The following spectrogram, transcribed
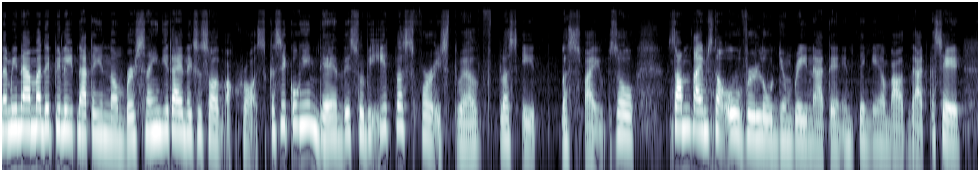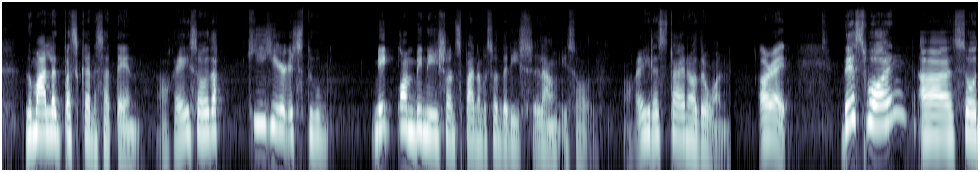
na minamanipulate natin yung numbers na hindi tayo nagsosolve across. Kasi kung hindi, this will be 8 plus 4 is 12 plus 8 plus 5. So, sometimes na-overload yung brain natin in thinking about that. Kasi, lumalagpas ka na sa 10. Okay? So, the key here is to make combinations para mas madali silang isolve. Okay? Let's try another one. Alright. This one, uh, so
